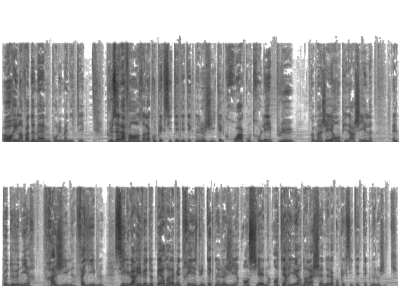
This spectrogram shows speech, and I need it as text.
Or, il en va de même pour l'humanité. Plus elle avance dans la complexité des technologies qu'elle croit contrôler, plus, comme un géant au pied d'argile, elle peut devenir fragile, faillible, s'il lui arrivait de perdre la maîtrise d'une technologie ancienne, antérieure dans la chaîne de la complexité technologique.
